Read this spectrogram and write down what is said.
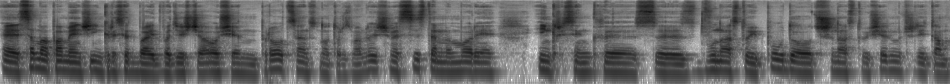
E, Sama pamięć increased by 28%, no to rozmawialiśmy. System memory increasing e, z, z 12,5 do 13,7, czyli tam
